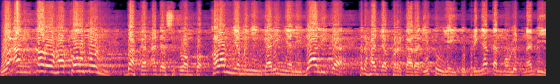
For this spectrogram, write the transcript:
wa angkaroha qaumun. Bahkan ada sekelompok kaum yang mengingkarinya lidzalika terhadap perkara itu yaitu peringatan Maulid Nabi.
